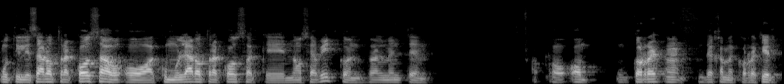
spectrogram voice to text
utilizar otra cosa o, acumular otra cosa que no sea Bitcoin. Realmente, o, eh, déjame corregir.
